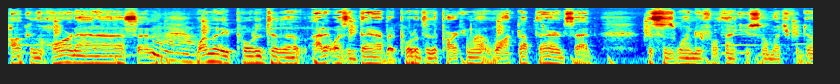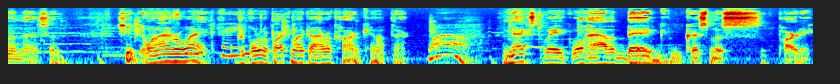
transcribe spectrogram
honking the horn at us. And one lady pulled into the, I wasn't there, but pulled into the parking lot and walked up there and said, This is wonderful. Thank you so much for doing this. And she went out of her way. great. Pulled in the parking lot, got out of her car, and came up there. Wow. Next week, we'll have a big Christmas party.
